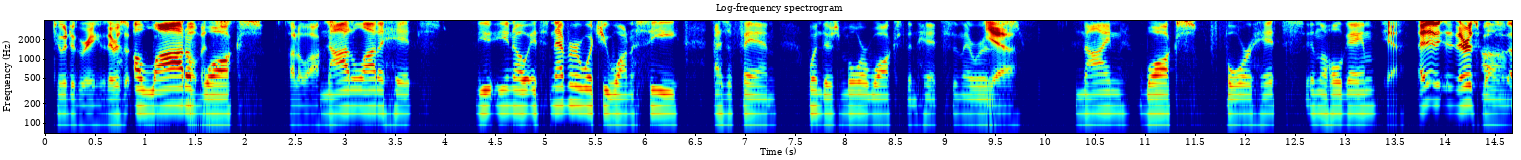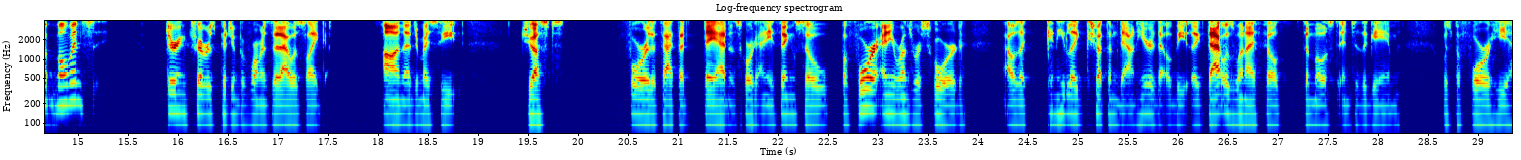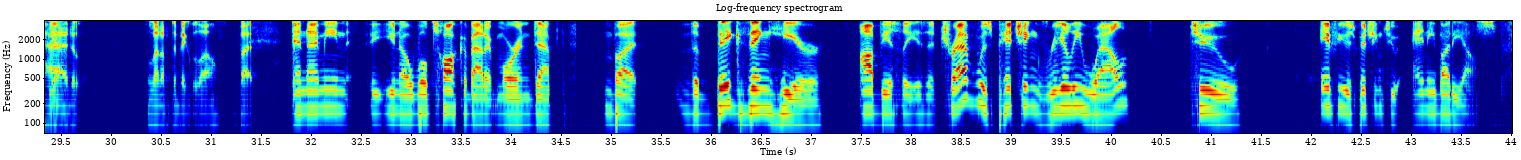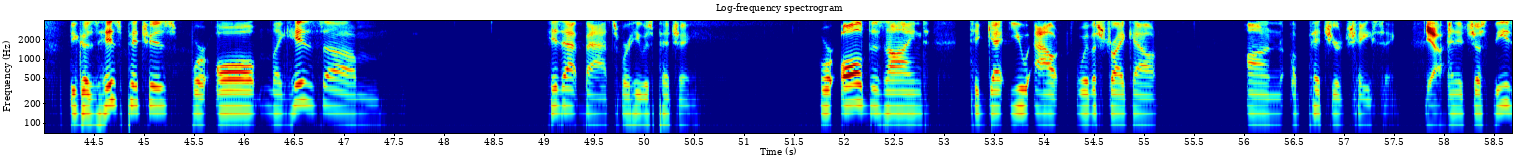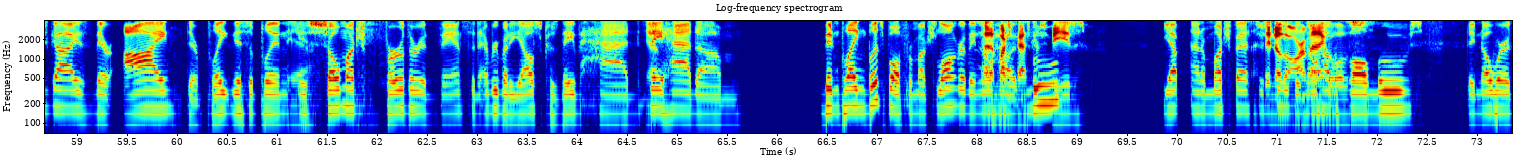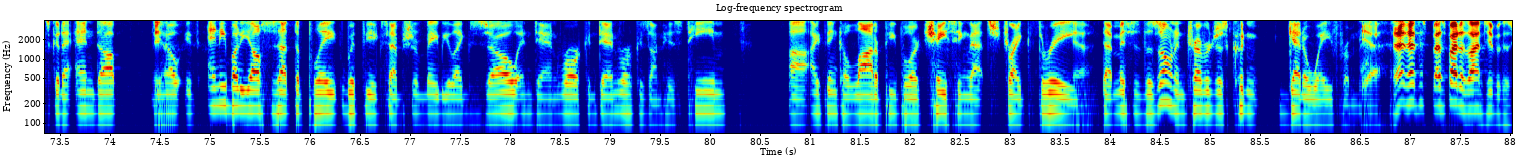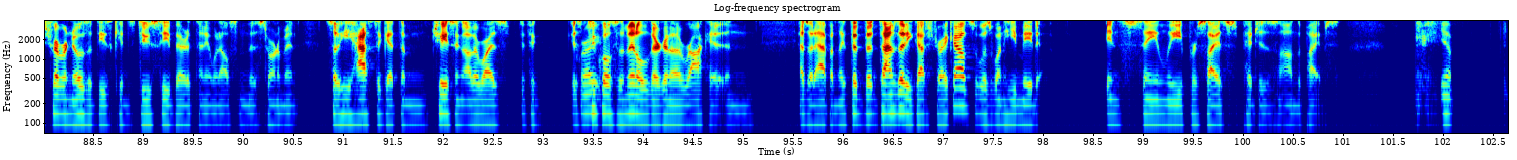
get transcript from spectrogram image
To a degree, there was a, a lot of Moments. walks. lot of walks. not a lot of hits. You you know, it's never what you want to see as a fan when there's more walks than hits, and there was Yeah. Nine walks, four hits in the whole game. Yeah, and there's Um, moments during Trevor's pitching performance that I was like on the edge of my seat, just for the fact that they hadn't scored anything. So before any runs were scored, I was like, can he like shut them down here? That would be like that was when I felt the most into the game was before he had lit up the big blow. But And I mean, you know, we'll talk about it more in depth, but the big thing here, obviously, is that Trev was pitching really well to if he was pitching to anybody else because his pitches were all like his um his at bats where he was pitching were all designed to get you out with a strikeout on a pitch you're chasing. yeah, And it's just these guys, their eye, their plate discipline Yeah. is so much further advanced than everybody else because they've had Yeah. they had um been playing blitzball for much longer. They know at how much faster moves. speed. Yep, at a much faster They speed. know the they know how the ball moves. They know where it's going to end up. You Yeah. know, if anybody else is at the plate, with the exception of maybe like Zoe and Dan Rourke, and Dan Rourke is on his team, uh, I think a lot of people are chasing that strike three Yeah. that misses the zone, and Trevor just couldn't get away from that. Yeah, and that's that's by design too, because Trevor knows that these kids do see better than anyone else in this tournament, so he has to get them chasing. Otherwise, if it is too close to the middle, they're gonna rock it, and that's what happened. Like the, the times that he got strikeouts was when he made insanely precise pitches on the pipes. Yep.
